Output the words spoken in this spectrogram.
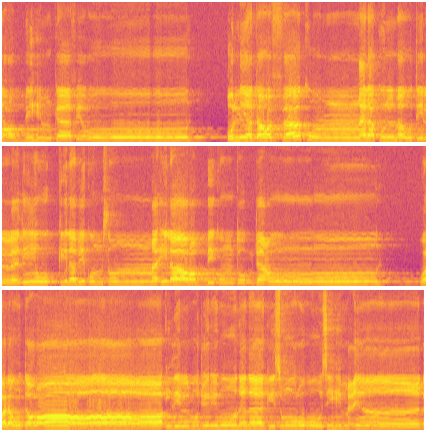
ربهم كافرون قل يتوفاكم ملك الموت الذي وكل بكم ثم إلى ربكم ترجعون. ولو ترى إذ المجرمون ناكسوا رؤوسهم عند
